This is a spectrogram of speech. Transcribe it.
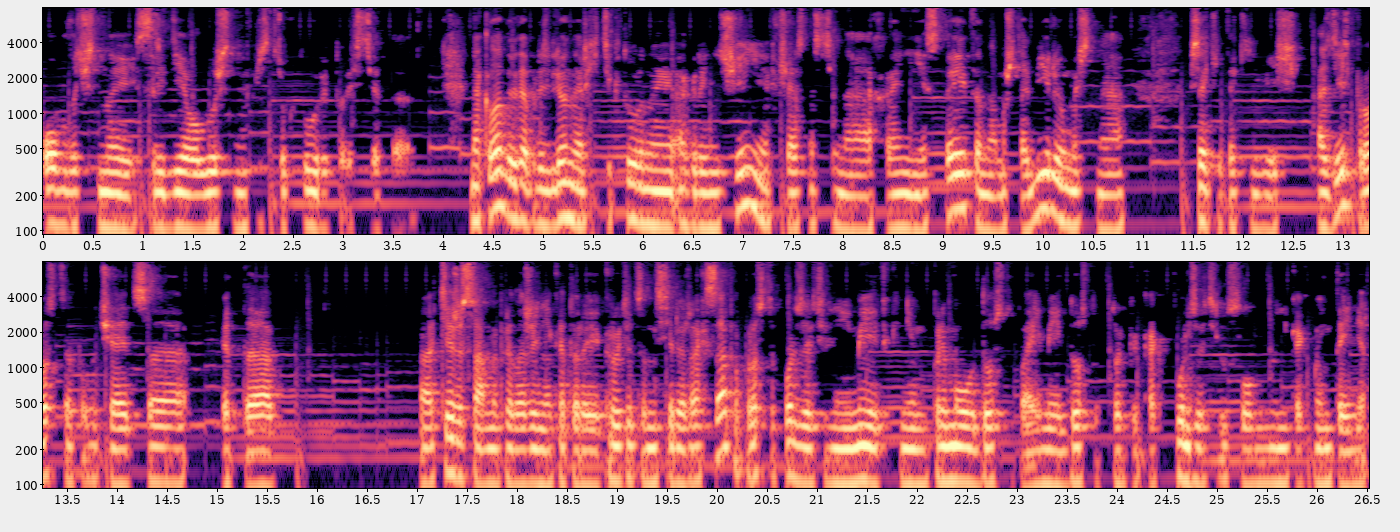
облачной среде, в облачной инфраструктуре. То есть это накладывает определенные архитектурные ограничения, в частности, на хранение стейта, на масштабируемость, на всякие такие вещи. А здесь просто получается это а, те же самые приложения, которые крутятся на серверах SAP, просто пользователь не имеет к ним прямого доступа, а имеет доступ только как пользователь условно, не как мейнтейнер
